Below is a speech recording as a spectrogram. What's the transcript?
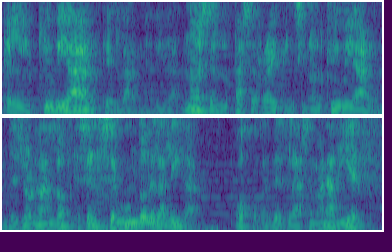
el QBR, que es la medida, no es el passer rating, sino el QBR de Jordan Love, es el segundo de la liga. Ojo, eh, desde la semana 10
